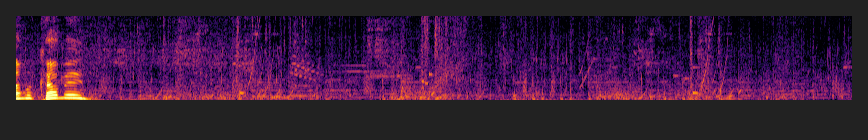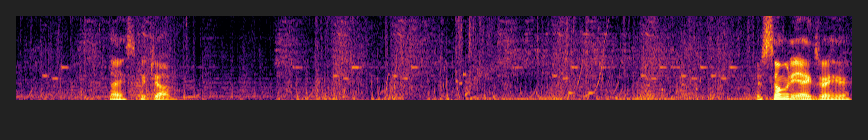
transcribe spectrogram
I'm coming! Nice, good job. There's so many eggs right here.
